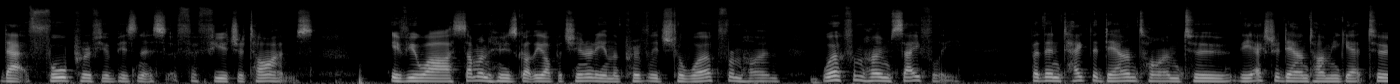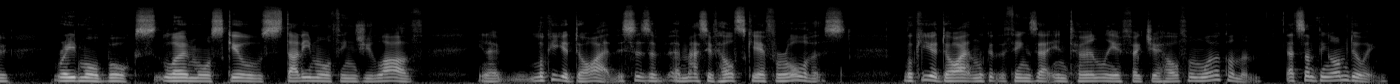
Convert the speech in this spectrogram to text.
that foolproof your business for future times. If you are someone who's got the opportunity and the privilege to work from home, work from home safely, but then take the downtime to the extra downtime you get to read more books, learn more skills, study more things you love. You know, look at your diet. This is a, a massive health scare for all of us look at your diet and look at the things that internally affect your health and work on them. That's something I'm doing.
